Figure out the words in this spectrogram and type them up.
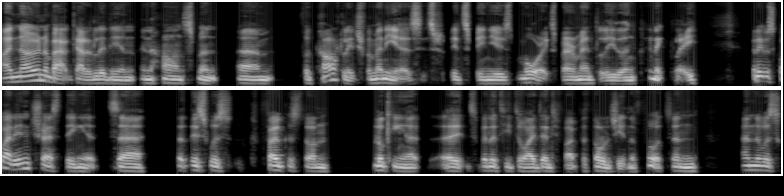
I'd known about gadolinium enhancement um, for cartilage for many years. It's it's been used more experimentally than clinically, but it was quite interesting. It's uh, that this was focused on looking at uh, its ability to identify pathology in the foot, and and there was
